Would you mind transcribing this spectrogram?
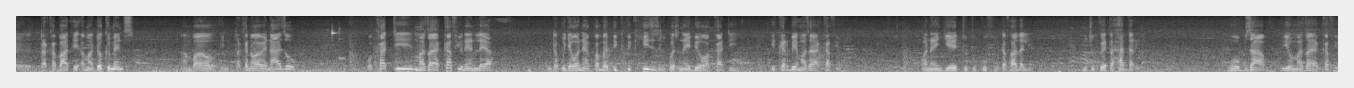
eh, takabathi ama documents ambayo inatakana wawe nazo wakati mazaa ya kafyu inaendelea. Utakuja ona ya kwamba pikipiki hizi zilikuwa zinaibiwa wakati ikaribia mazaa ya kafyu. Wananchi yetu tukufu, tafadhali mchukue tahadhari, muobserve hiyo madhaa ya kafyu.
